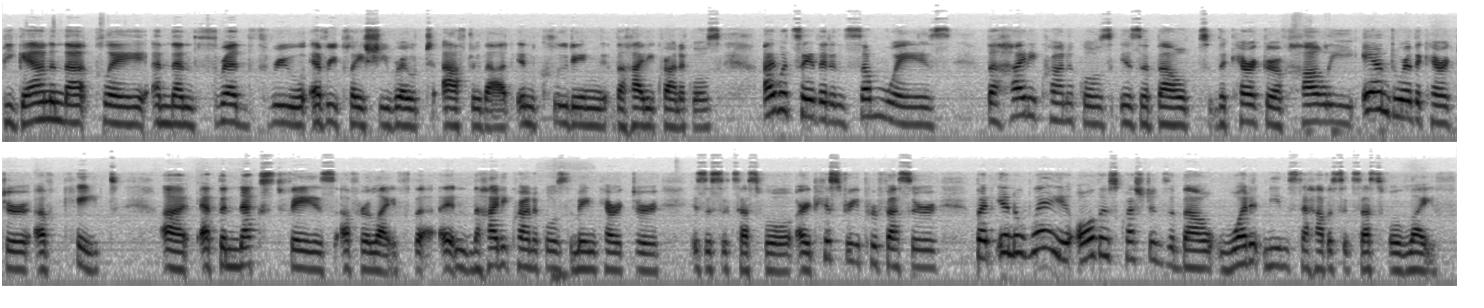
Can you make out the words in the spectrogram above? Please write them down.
began in that play and then thread through every play she wrote after that, including the Heidi Chronicles. I would say that in some ways, the Heidi Chronicles is about the character of Holly and or the character of Kate uh, at the next phase of her life. The, in the Heidi Chronicles, the main character is a successful art history professor. But in a way, all those questions about what it means to have a successful life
